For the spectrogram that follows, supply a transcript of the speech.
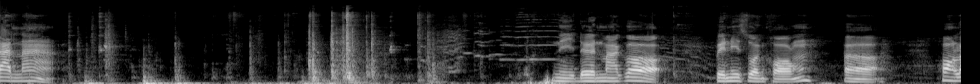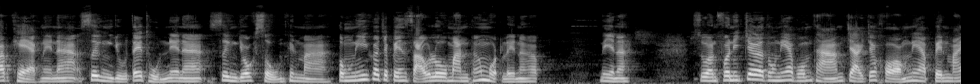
ด้านหน้า นี่เดินมาก็เป็นในส่วนของอห้องรับแขกเนี่ยนะฮะซึ่งอยู่ใต้ถุนเนี่ยนะฮะซึ่งยกสูงขึ้นมา ตรงนี้ก็จะเป็นเสาโรมันทั้งหมดเลยนะครับ นี่นะส่วนเฟอร์นิเจอร์ตรงนี้ผมถามจากเจ้าของเนี่ยเป็นไม้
